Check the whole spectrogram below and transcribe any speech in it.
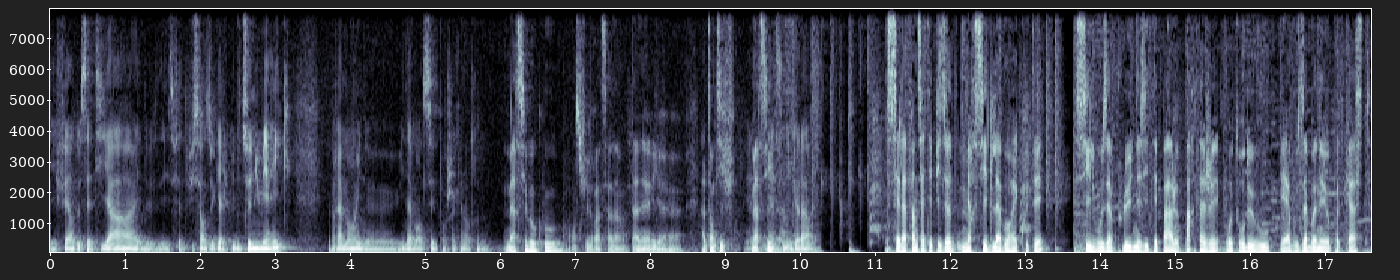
et faire de cette IA et de, cette puissance de calcul, de ce numérique, vraiment une, une, avancée pour chacun d'entre nous. Merci beaucoup. On suivra ça d'un œil attentif. Merci. Merci Nicolas. C'est la fin de cet épisode, merci de l'avoir écouté. S'il vous a plu, n'hésitez pas à le partager autour de vous et à vous abonner au podcast.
